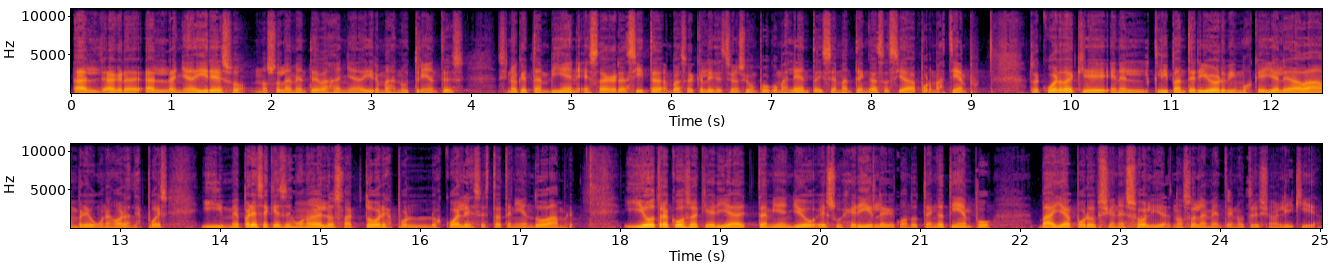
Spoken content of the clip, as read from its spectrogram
al, añadir eso, no solamente vas a añadir más nutrientes, sino que también esa grasita va a hacer que la digestión sea un poco más lenta y se mantenga saciada por más tiempo. Recuerda que en el clip anterior vimos que ella le daba hambre unas horas después y me parece que ese es uno de los factores por los cuales está teniendo hambre. Y otra cosa que haría también yo es sugerirle que cuando tenga tiempo vaya por opciones sólidas, no solamente nutrición líquida.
